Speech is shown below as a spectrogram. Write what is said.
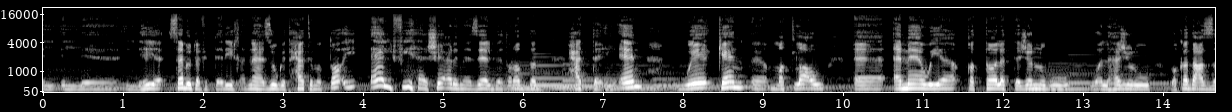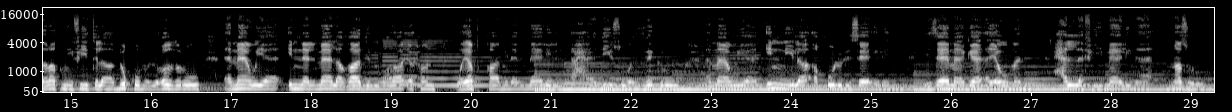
اللي هي ثبت في التاريخ أنها زوجة حاتم الطائي قال فيها شعر ما زال بيتردد حتى الآن وكان آه، مطلعه آه، أماوية قد طال التجنب والهجر وقد عذرتني في تلابكم العذر أماوية إن المال غاد ورائح ويبقى من المال الأحاديث والذكر أماوية إني لا أقول لسائل إذا ما جاء يوما حل في مالنا نظر.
